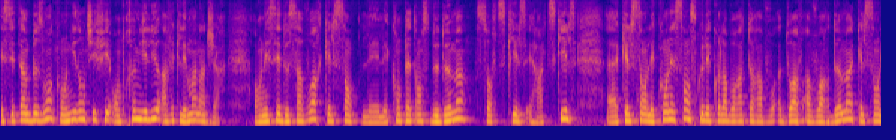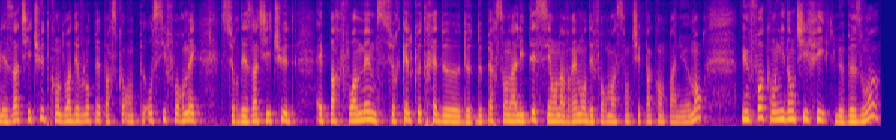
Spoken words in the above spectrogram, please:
Et c'est un besoin qu'on identifie en premier lieu avec les managers. On essaie de savoir quelles sont les, compétences de demain, soft skills et hard skills, euh, quelles sont les connaissances que les collaborateurs doivent avoir demain, quelles sont les attitudes qu'on doit développer parce qu'on peut aussi former sur des attitudes et parfois même sur quelques traits de, de personnalité si on a vraiment des formations type accompagnement. Une fois qu'on identifie le besoin,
